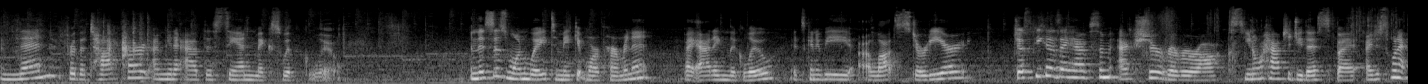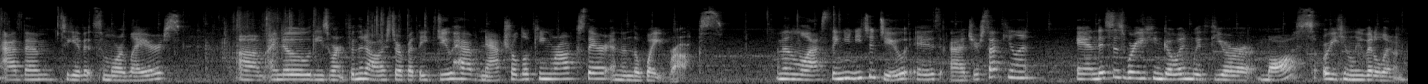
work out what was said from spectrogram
And then for the top part, I'm gonna add the sand mixed with glue. And this is one way to make it more permanent by adding the glue. It's gonna be a lot sturdier. Just because I have some extra river rocks, you don't have to do this, but I just wanna add them to give it some more layers. Um, I know these weren't from the dollar store, but they do have natural looking rocks there and then the white rocks. And then the last thing you need to do is add your succulent. And this is where you can go in with your moss or you can leave it alone.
